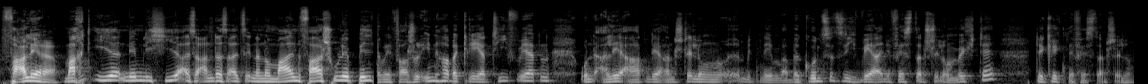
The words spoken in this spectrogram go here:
Fahrlehrer. Macht ihr nämlich hier, also anders als in der normalen Fahrschule, Bild. damit Fahrschulinhaber kreativ werden und alle Arten der Anstellung äh, mitnehmen. Aber grundsätzlich, wer eine Festanstellung möchte, der kriegt eine Festanstellung.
